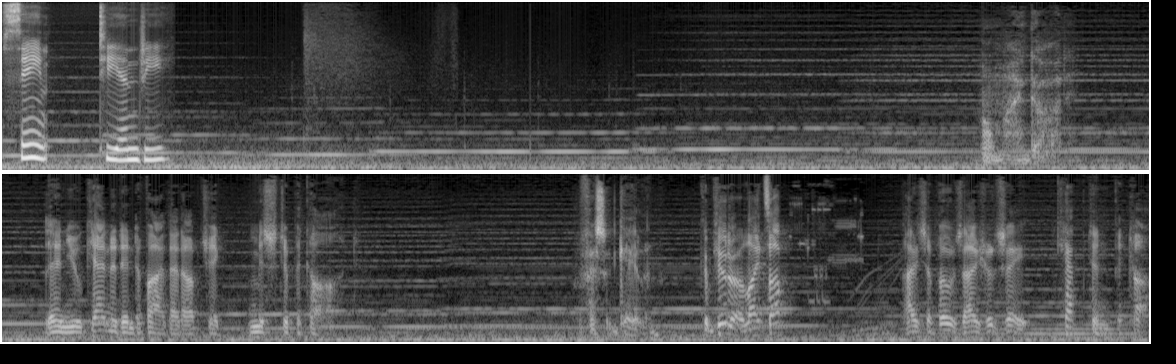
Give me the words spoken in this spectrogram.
Saint TNG. Oh my god. Then you can identify that object, Mr. Picard. Professor Galen. Computer, lights up. I suppose I should say Captain Picard.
